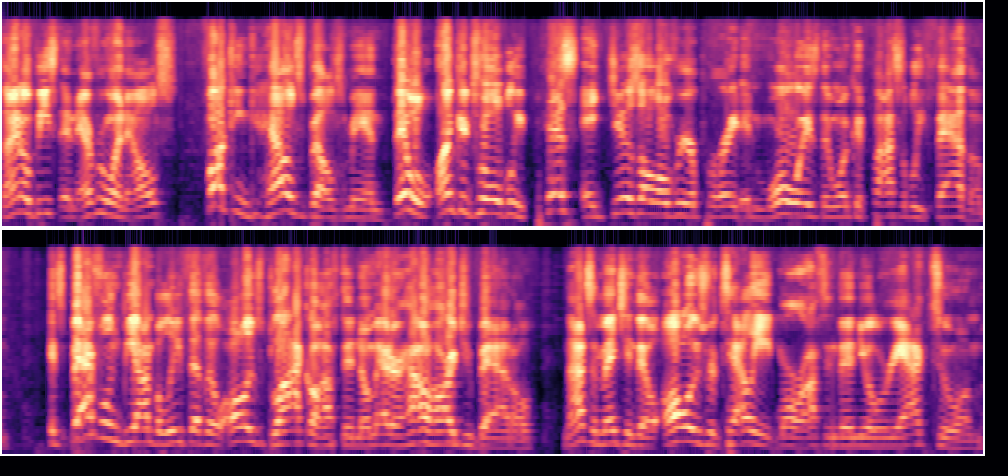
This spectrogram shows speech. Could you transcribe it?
Dino Beast and everyone else? Fucking hell's bells, man. They will uncontrollably piss and jizz all over your parade in more ways than one could possibly fathom. It's baffling beyond belief that they'll always block often no matter how hard you battle. Not to mention they'll always retaliate more often than you'll react to them.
